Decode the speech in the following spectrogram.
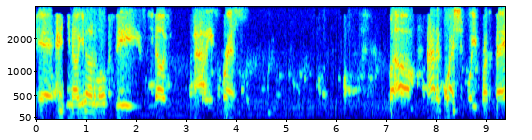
Yeah, you know, you know them overseas. You know, AliExpress. But um, I had a question for you, brother Bey.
